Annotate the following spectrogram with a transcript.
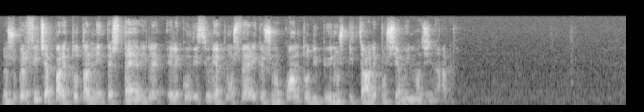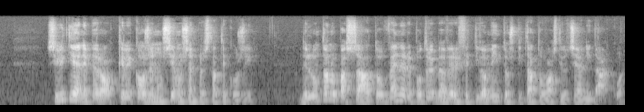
La superficie appare totalmente sterile e le condizioni atmosferiche sono quanto di più inospitale possiamo immaginare. Si ritiene però che le cose non siano sempre state così. Nel lontano passato Venere potrebbe aver effettivamente ospitato vasti oceani d'acqua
